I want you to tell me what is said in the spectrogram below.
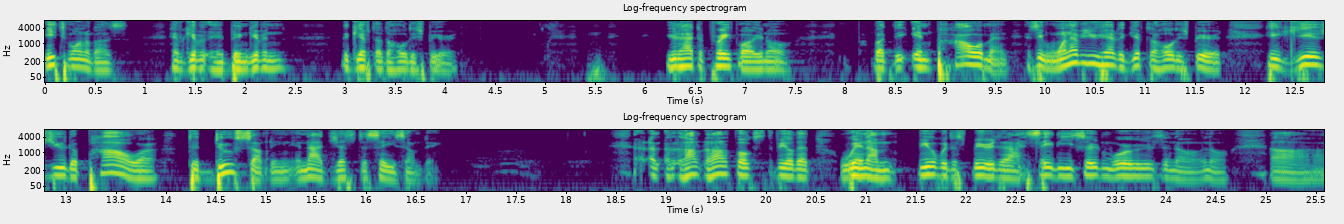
Each one of us have, given, have been given the gift of the Holy Spirit. You don't have to pray for, you know, but the empowerment. And see, whenever you have the gift of the Holy Spirit, He gives you the power to do something and not just to say something a, a, lot, a lot of folks feel that when I'm filled with the Spirit and I say these certain words, you know, you know, uh,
